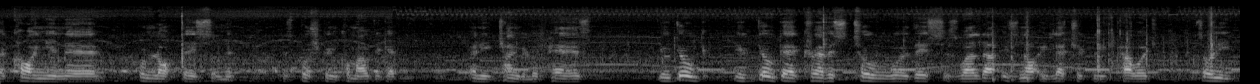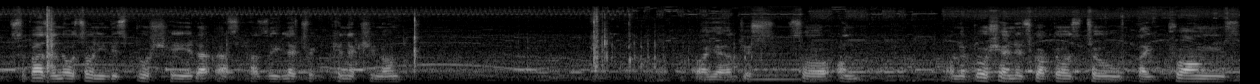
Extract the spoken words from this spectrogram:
a coin in there, unlock this and this brush can come out to get any tangled up hairs. You do you do get a crevice tool with this as well, that is not electrically powered. It's only, so as I know, it's only this brush here that has, has the electric connection on. Oh yeah, just so on on the brush end it's got those two like prongs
